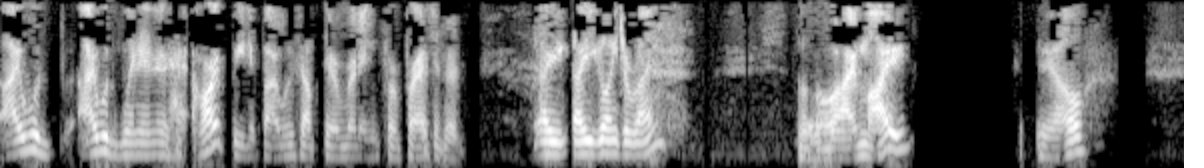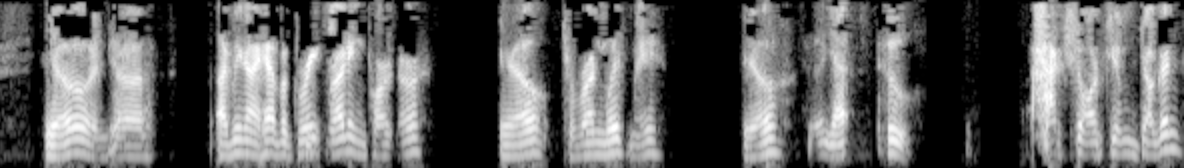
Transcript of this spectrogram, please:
I would, I would win in a heartbeat if I was up there running for president. are you are you going to run Oh, I might. You know. You know, and uh, I mean, I have a great running partner. You know, to run with me. You know, yeah who hacksaw Jim Duggan.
